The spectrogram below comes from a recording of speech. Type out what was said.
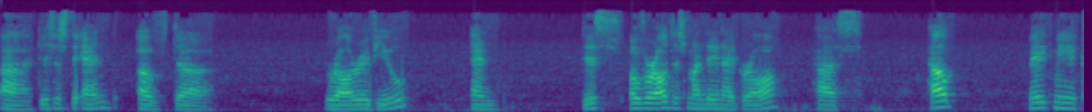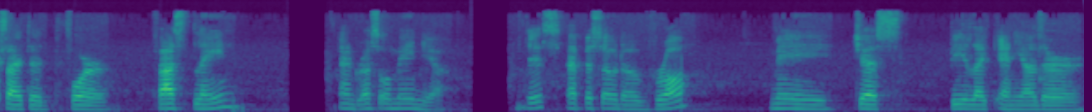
uh, this is the end of the Raw review, and this overall this Monday Night Raw has helped make me excited for Fastlane and WrestleMania. This episode of Raw may just be like any other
